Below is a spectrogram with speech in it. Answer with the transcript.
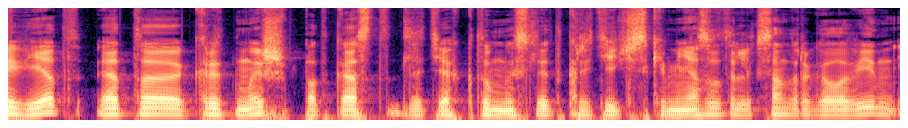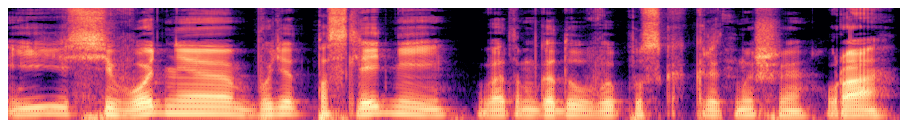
Привет, это Критмыш, подкаст для тех, кто мыслит критически. Меня зовут Александр Головин, и сегодня будет последний в этом году выпуск Критмыши. Ура!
